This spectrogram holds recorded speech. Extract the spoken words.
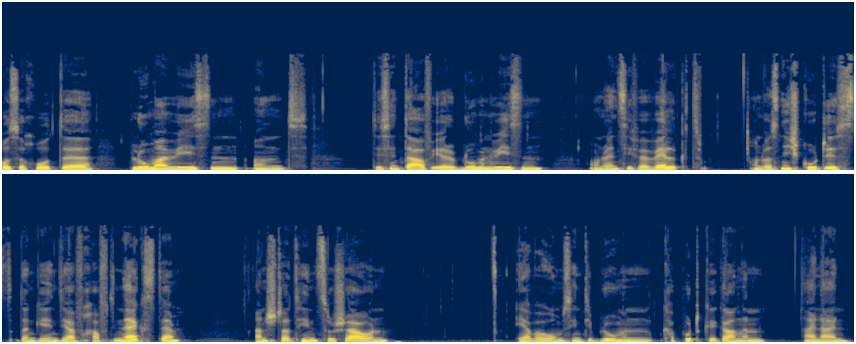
rosarote Blumenwiesen und die sind da auf ihre Blumenwiesen und wenn sie verwelkt und was nicht gut ist, dann gehen die einfach auf die nächste, anstatt hinzuschauen, ja, warum sind die Blumen kaputt gegangen? Nein, nein,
